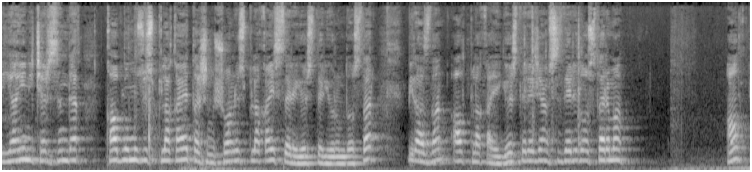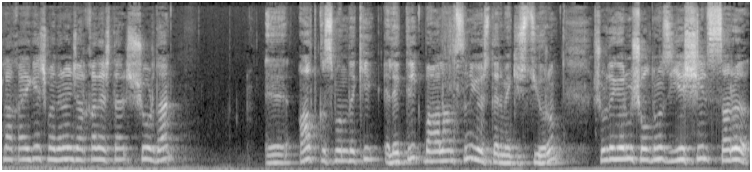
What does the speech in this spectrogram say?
yayın içerisinde kablomuz üst plakaya taşımış. Şu an üst plakayı sizlere gösteriyorum dostlar. Birazdan alt plakayı göstereceğim sizleri dostlarıma. Alt plakaya geçmeden önce arkadaşlar şuradan e, alt kısmındaki elektrik bağlantısını göstermek istiyorum. Şurada görmüş olduğunuz yeşil sarı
